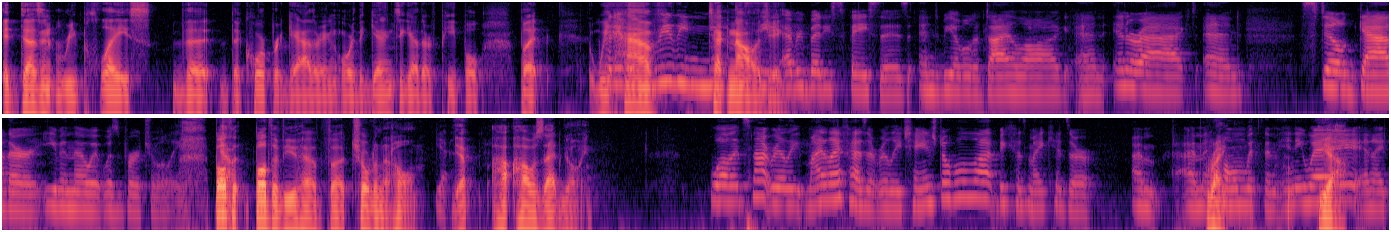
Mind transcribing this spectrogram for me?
it doesn't replace the the corporate gathering or the getting together of people but we But have really neat to see technology everybody's faces and to be able to dialogue and interact and still gather, even though it was virtually. Both Yeah. both of you have uh, children at home. Yes. yep How, how is that going? Well, it's not really. My life hasn't really changed a whole lot because my kids are. I'm I'm at Right. home with them anyway, Yeah. and I t-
